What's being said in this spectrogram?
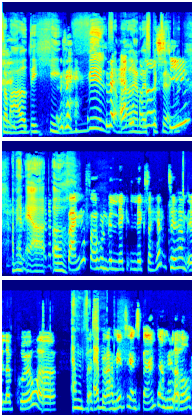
så meget. Det er helt vildt, Hvad så meget han respekterer kvinder. Jamen, han er... Han er bare Øh, bange for, at hun vil lægge, lægge sig hen til ham, eller prøve at, er hun, at er hun, spørge ham ind til hans barndom, eller hvad?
